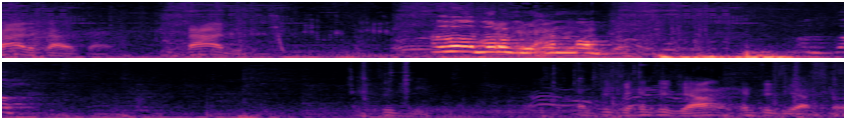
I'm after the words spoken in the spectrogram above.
تعالي تعالي تعالي تعالي اه بروح الحمام تجي تجي حين تجي ها حين تجي هسه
